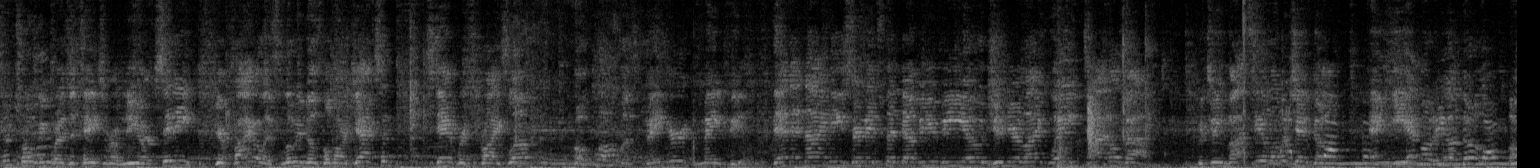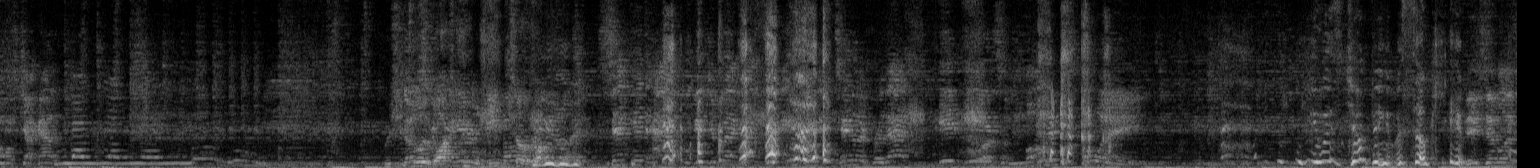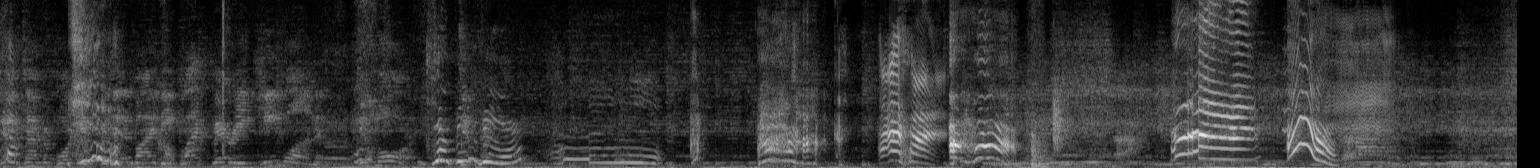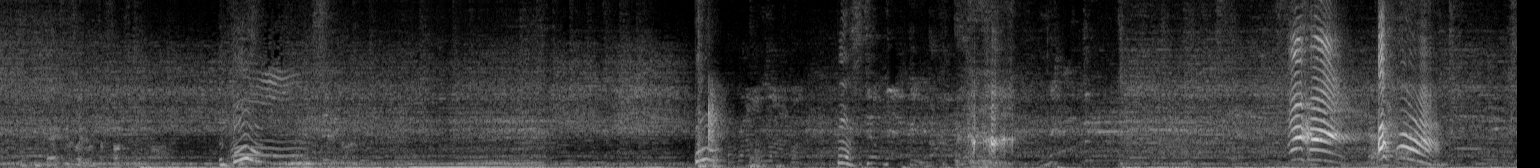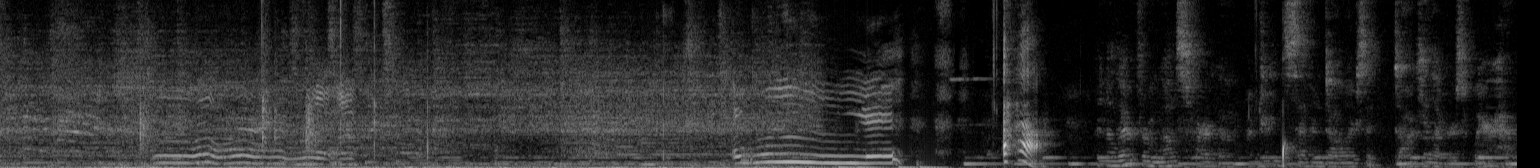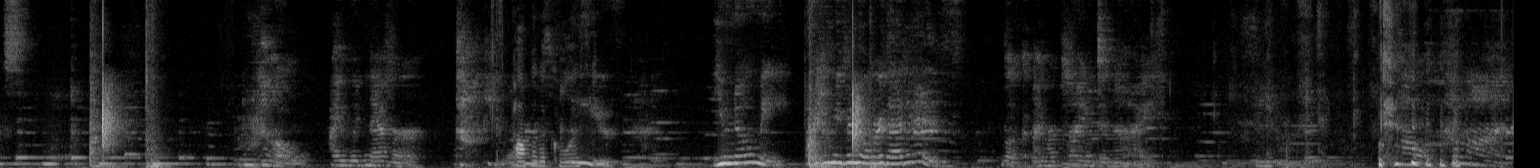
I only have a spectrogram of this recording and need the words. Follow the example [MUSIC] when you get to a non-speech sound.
Heisman Trophy presentation from New York City. Your finalists Louisville's Lamar Jackson, Stanford's Bryce Love, Oklahoma's Baker Mayfield. Then at 9 Eastern, it's the WBO Junior Lightweight title bout between Vasil Lomachenko and Guillermo Rigondeaux. Vamos, Chacal. We should totally watch people beat each other up. Second half will get you back jumping. It was so cute. This MLS [LAUGHS] halftime report is presented by the BlackBerry Key One. Do more. Jumping bear. Ah. Ah. Ah. That feels like from Wells Fargo. $107 at DocuLover's warehouse. No, I would never. Papa the coolest. Please. You know me. I don't even know where that is. Look, I'm replying deny. [LAUGHS] Oh, come on.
